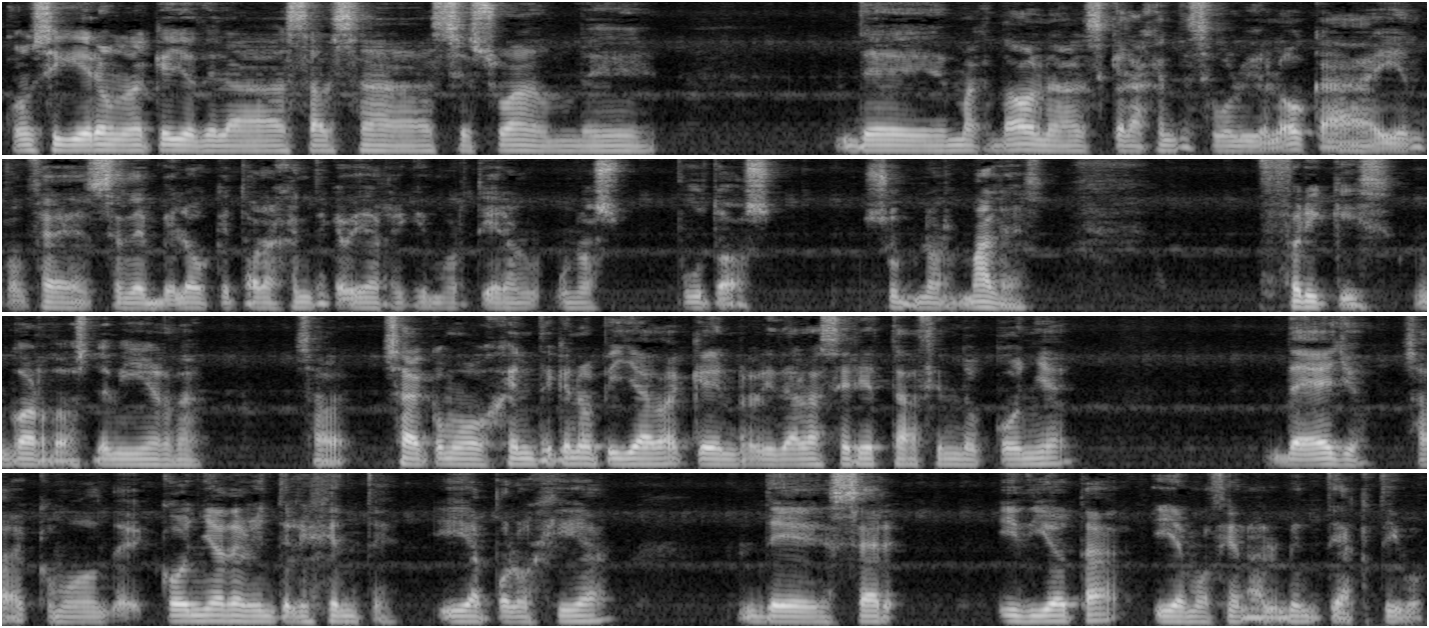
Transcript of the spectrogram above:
consiguieron aquello de la salsa Szechuan de, de McDonald's, que la gente se volvió loca y entonces se desveló que toda la gente que veía Ricky Morty eran unos putos subnormales, frikis, gordos de mierda, ¿sabes? O sea, como gente que no pillaba que en realidad la serie está haciendo coña de ellos, ¿sabes? Como de coña de lo inteligente y apología de ser idiota y emocionalmente activo.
